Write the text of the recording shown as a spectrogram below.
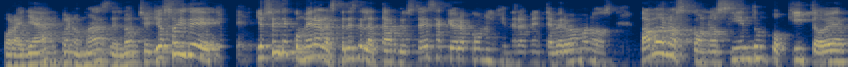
por allá, bueno, más del lonche. Yo soy de, yo soy de comer a las 3 de la tarde. ¿Ustedes a qué hora comen generalmente? A ver, vámonos, vámonos conociendo un poquito. A ver,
